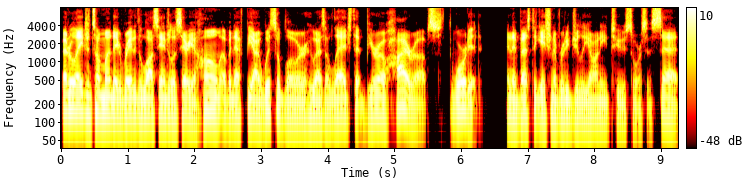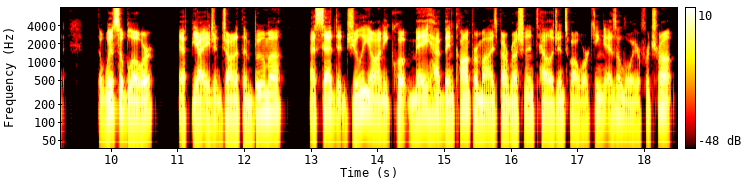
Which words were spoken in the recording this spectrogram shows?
Federal agents on Monday raided the Los Angeles area home of an FBI whistleblower who has alleged that Bureau higher ups thwarted an investigation of Rudy Giuliani, two sources said. The whistleblower, FBI agent Jonathan Buma, has said that Giuliani, quote, may have been compromised by Russian intelligence while working as a lawyer for Trump.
